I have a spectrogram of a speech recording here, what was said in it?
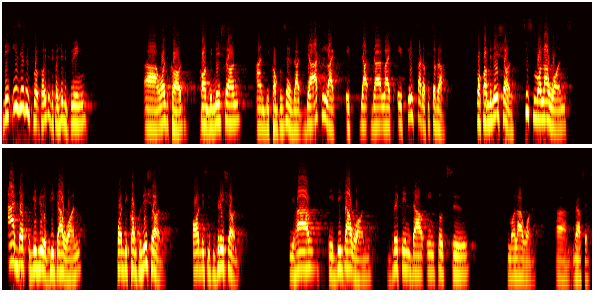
The easiest is for, for you to differentiate between uh, what's it called combination and decomposition is that they are actually like if they, they are like a flip side of each other. For combinations, two smaller ones add up to give you a bigger one. For decomposition or disintegration, you have a bigger one breaking down into two smaller ones. Um, that's it.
